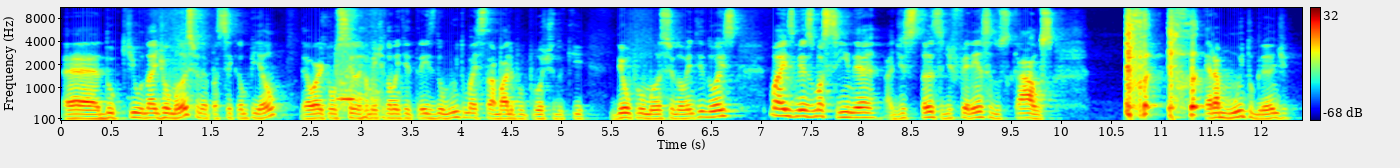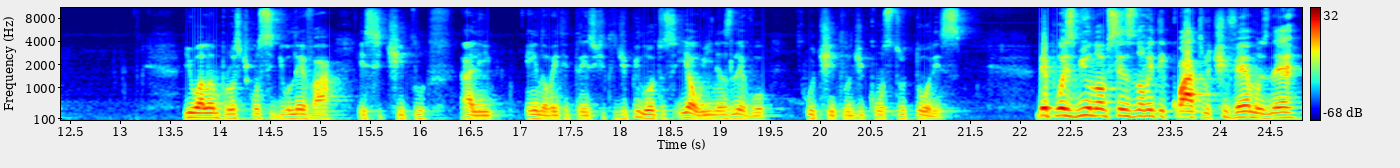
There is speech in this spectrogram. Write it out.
é, do que o Nigel Mansell né, para ser campeão. O Ayrton Senna realmente em 93 deu muito mais trabalho para o Prost do que deu para o Mansell em 92. Mas mesmo assim, né, a distância, a diferença dos carros era muito grande. E o Alan Prost conseguiu levar esse título ali em 93, o título de pilotos, e a Williams levou o título de construtores. Depois, 1994, tivemos, né,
